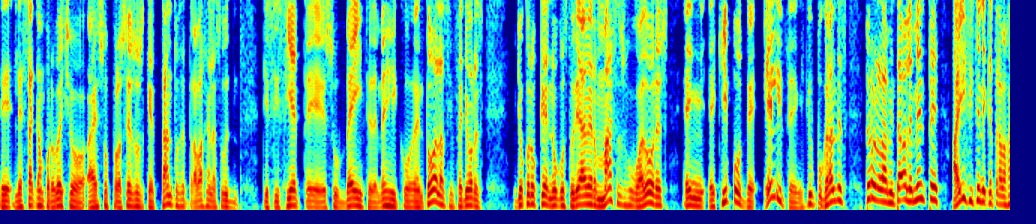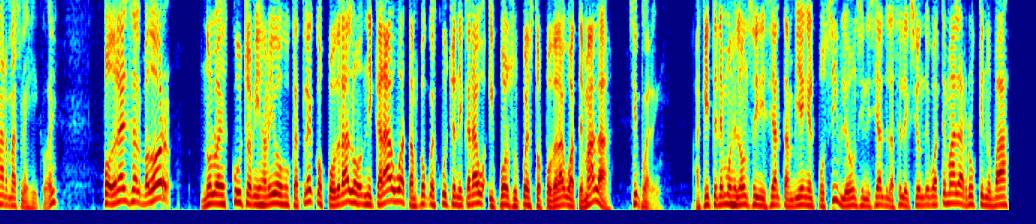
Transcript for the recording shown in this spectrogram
eh, le sacan provecho a esos procesos que tanto se trabaja en la sub-17, sub-20 de México, en todas las inferiores. Yo creo que nos gustaría ver más a esos jugadores en equipos de élite, en equipos grandes, pero lamentablemente ahí sí tiene que trabajar más México. ¿eh? ¿Podrá El Salvador? No los escucho a mis amigos jucatlecos. ¿Podrá Nicaragua? Tampoco escucho a Nicaragua. Y por supuesto, ¿podrá Guatemala? Sí pueden. Aquí tenemos el once inicial también, el posible once inicial de la selección de Guatemala. Rookie nos va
